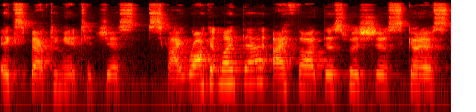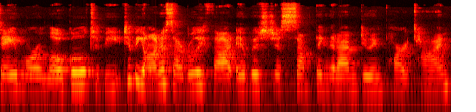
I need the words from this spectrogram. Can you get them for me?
expecting it to just skyrocket like that. I thought this was just going to stay more local. To be to be honest, I really thought it was just something that I'm doing part time,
